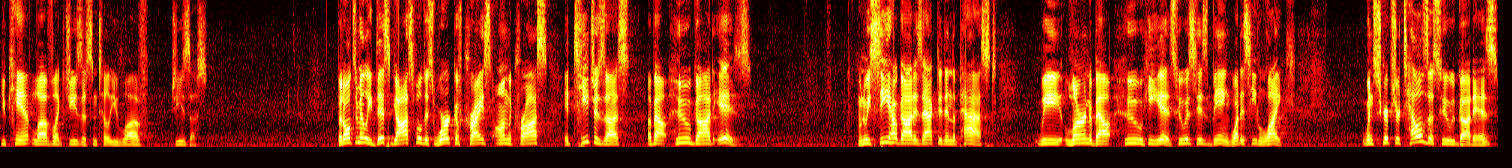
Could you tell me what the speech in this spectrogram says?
you can't love like Jesus until you love Jesus. But ultimately, this gospel, this work of Christ on the cross, it teaches us about who God is. When we see how God has acted in the past, we learn about who he is, who is his being, what is he like when Scripture tells us who God is,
